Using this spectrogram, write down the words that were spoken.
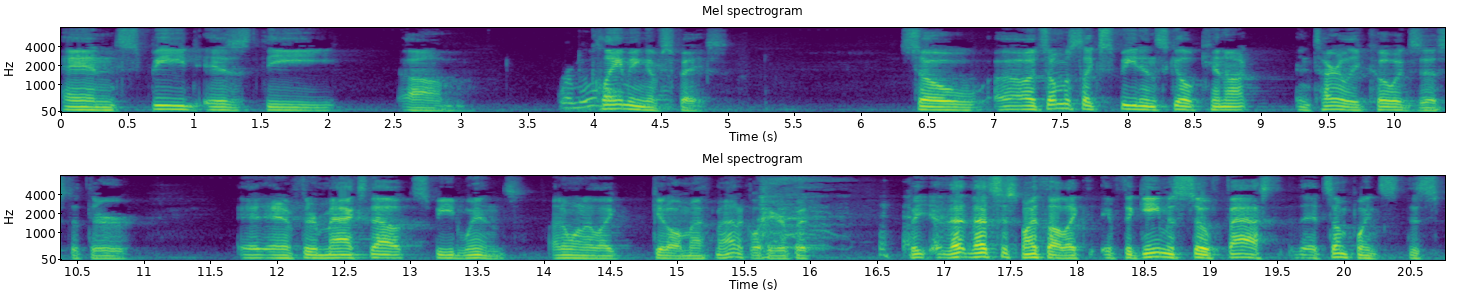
And speed is the um, Removal. claiming of Yeah. space. So uh, it's almost like speed and skill cannot entirely coexist. That they're and and if they're maxed out, speed wins. I don't want to like get all mathematical here, but but that, that's just my thought. Like if the game is so fast, at some points this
